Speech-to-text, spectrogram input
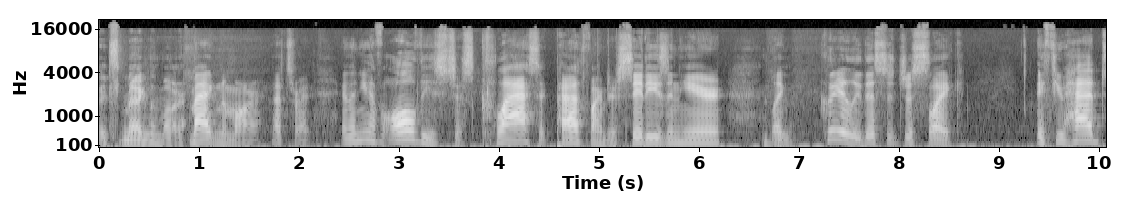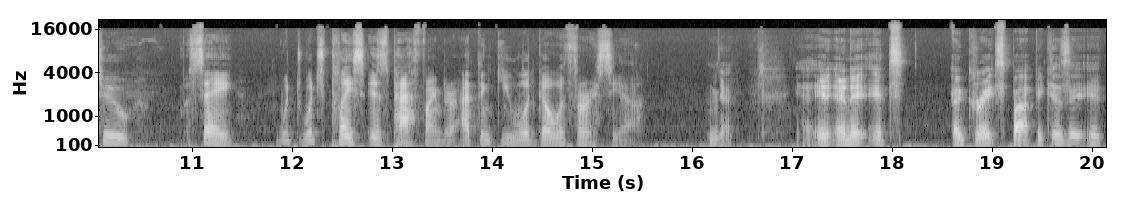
it's Magnimar. Magnimar. That's right. And then you have all these just classic Pathfinder cities in here. Mm-hmm. Like clearly, this is just like if you had to say which which place is Pathfinder, I think you would go with Varisia. Yeah, yeah, it, and it, it's a great spot because it, it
